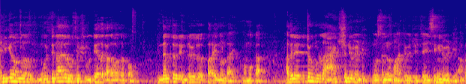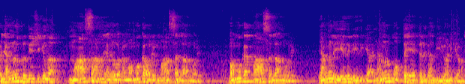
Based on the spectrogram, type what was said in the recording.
എനിക്ക് തോന്നുന്നു നൂറ്റിനാല് ദിവസം ഷൂട്ട് ചെയ്ത കഥ പറഞ്ഞപ്പം ഇന്നലത്തെ ഒരു ഇന്റർവ്യൂൽ പറയുന്നുണ്ടായി മമ്മൂക്ക. അതിൽ ഏറ്റവും കൂടുതൽ ആക്ഷന് വേണ്ടി ദിവസങ്ങൾ മാറ്റിവെച്ചു ചേസിങ്ങിന് വേണ്ടി. അപ്പൊ ഞങ്ങൾ പ്രതീക്ഷിക്കുന്ന മാസാണെന്ന് ഞങ്ങൾ പറഞ്ഞ മമ്മൂക്ക പറയും മാസ് അല്ല എന്ന് പറയും. മമ്മൂക്ക ക്ലാസ് അല്ല എന്ന് പറയും. ഞങ്ങൾ ഏത് രീതിക്കാ? ഞങ്ങൾ മൊത്തം ഏറ്റെടുക്കാൻ തീരുമാനിക്കുകയാണ്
